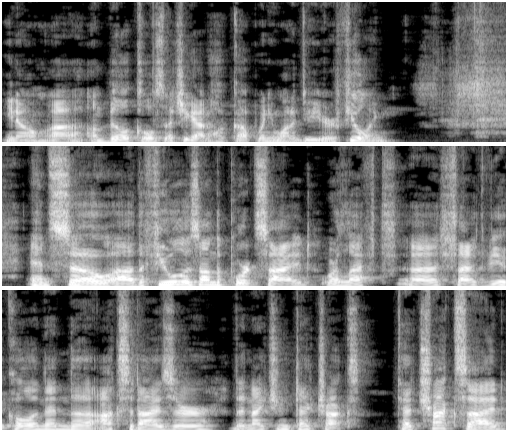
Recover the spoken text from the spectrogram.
you know uh, umbilicals that you got to hook up when you want to do your fueling. And so uh, the fuel is on the port side or left uh, side of the vehicle, and then the oxidizer, the nitrogen tetrox- tetroxide,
